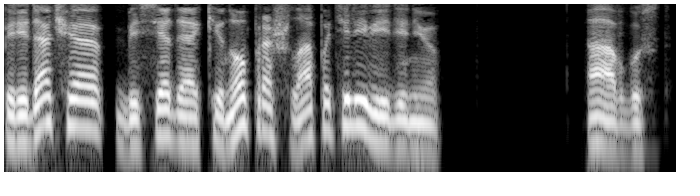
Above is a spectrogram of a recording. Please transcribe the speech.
Передача «Беседы о кино» прошла по телевидению. Август.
